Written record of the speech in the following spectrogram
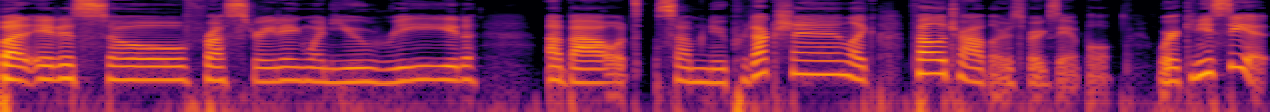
But it is so frustrating when you read about some new production, like Fellow Travelers, for example. Where can you see it?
